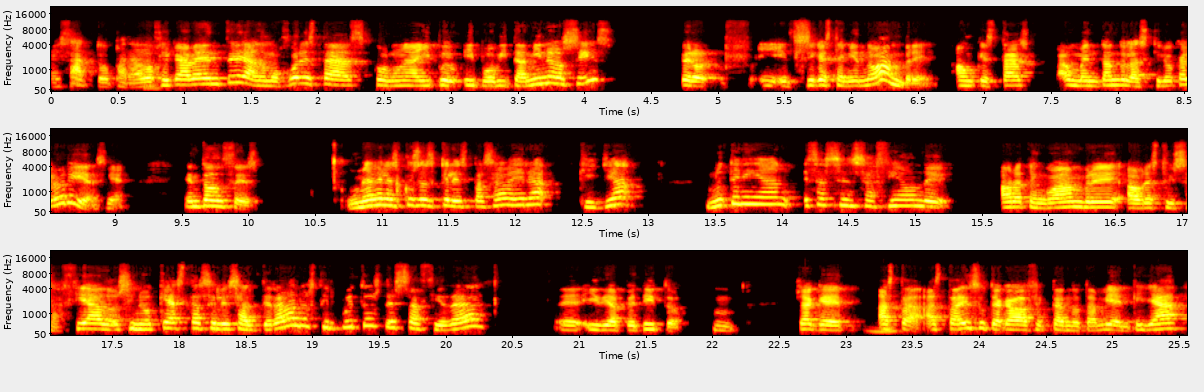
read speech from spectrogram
Exacto, paradójicamente, a lo mejor estás con una hipovitaminosis, pero sigues teniendo hambre, aunque estás aumentando las kilocalorías. Bien. Entonces, una de las cosas que les pasaba era que ya no tenían esa sensación de ahora tengo hambre, ahora estoy saciado, sino que hasta se les alteraban los circuitos de saciedad eh, y de apetito. O sea que hasta, hasta eso te acaba afectando también, que ya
